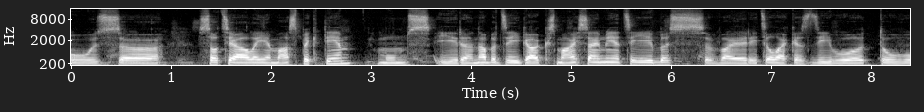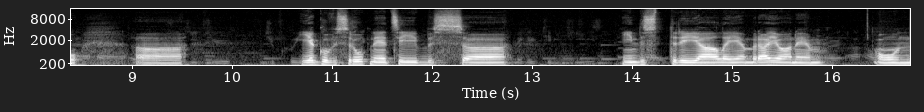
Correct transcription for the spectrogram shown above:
uz uh, sociālajiem aspektiem, Mums ir nabadzīgākas maisaimniecības vai arī cilvēki, kas dzīvo tuvu uh, ieguves rūpniecības uh, industriālajiem rajoniem. Un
